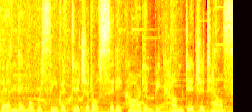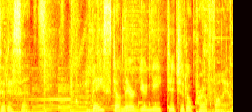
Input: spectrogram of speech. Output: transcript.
Then they will receive a digital city card and become DigiTel citizens. Based on their unique digital profile,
